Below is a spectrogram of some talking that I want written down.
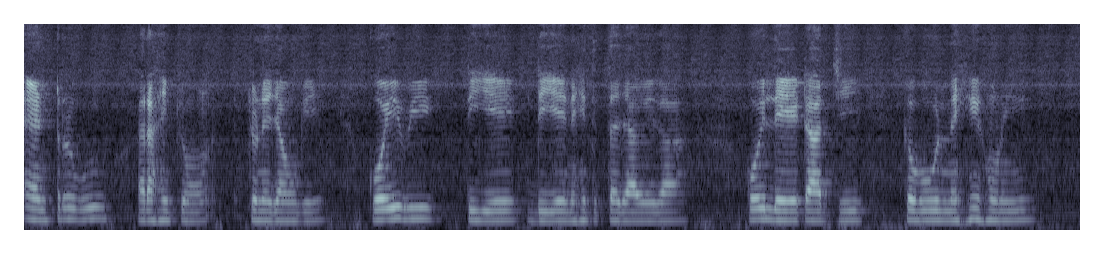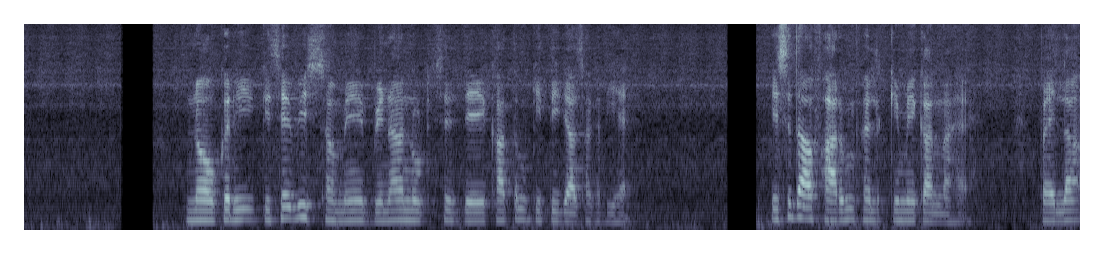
ਇੰਟਰਵਿਊ ਰਾਹੀਂ ਚੋਣ ਚੁਣੇ ਜਾਓਗੇ? ਕੋਈ ਵੀ ਟੀਏ ਡੀਏ ਨਹੀਂ ਦਿੱਤਾ ਜਾਵੇਗਾ। ਕੋਈ ਲੇਟ ਅਰਜੀ ਕਬੂਲ ਨਹੀਂ ਹੋਣੀ। ਨੌਕਰੀ ਕਿਸੇ ਵੀ ਸਮੇਂ ਬਿਨਾਂ ਨੋਟਿਸ ਦੇ ਖਤਮ ਕੀਤੀ ਜਾ ਸਕਦੀ ਹੈ। ਇਸ ਦਾ ਫਾਰਮ ਫਿਲ ਕਿਵੇਂ ਕਰਨਾ ਹੈ? ਪਹਿਲਾਂ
